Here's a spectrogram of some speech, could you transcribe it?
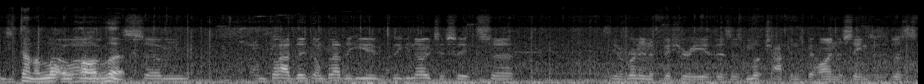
you've done a lot Oh, of well, hard work. um, I'm glad that I'm glad that you that you notice it's uh, you know, running a fishery. There's as much happens behind the scenes as it does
